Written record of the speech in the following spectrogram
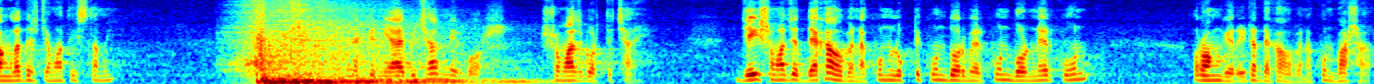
বাংলাদেশ জামাত ইসলামী। একটি ন্যায় বিচার নির্ভর সমাজ গড়তে চায়। যেই সমাজে দেখা হবে না কোন লোকটি কোন ধর্মের, কোন বর্ণের, কোন রঙ্গের এটা দেখা হবে না, কোন ভাষার।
